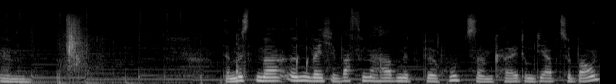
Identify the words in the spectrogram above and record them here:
Ähm, da müssten wir irgendwelche Waffen haben mit Behutsamkeit, um die abzubauen.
